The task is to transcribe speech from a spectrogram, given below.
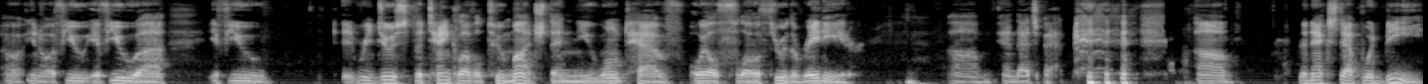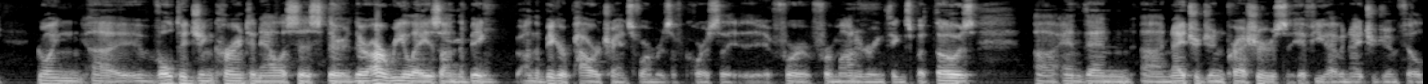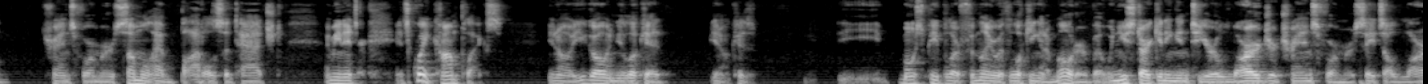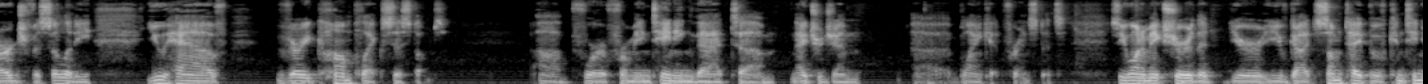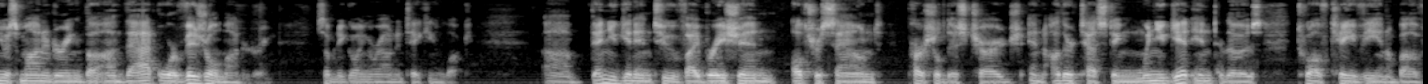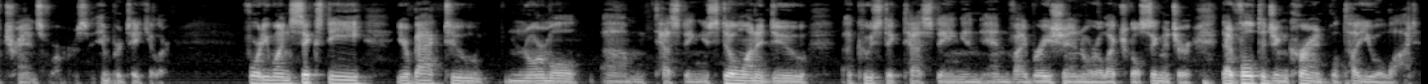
Uh, you know, if you if you uh, if you reduce the tank level too much, then you won't have oil flow through the radiator um, and that's bad. um, the next step would be going uh, voltage and current analysis. There, there are relays on the big on the bigger power transformers, of course, uh, for for monitoring things. But those, uh, and then uh, nitrogen pressures. If you have a nitrogen filled transformer, some will have bottles attached. I mean, it's it's quite complex. You know, you go and you look at, you know, because most people are familiar with looking at a motor, but when you start getting into your larger transformers, say it's a large facility, you have very complex systems uh, for for maintaining that um, nitrogen uh, blanket, for instance. So you want to make sure that you're you've got some type of continuous monitoring on that or visual monitoring, somebody going around and taking a look. Um, then you get into vibration, ultrasound partial discharge and other testing when you get into those 12 kV and above transformers in particular. 4160, you're back to normal um, testing. You still want to do acoustic testing and, and vibration or electrical signature. That voltage and current will tell you a lot.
